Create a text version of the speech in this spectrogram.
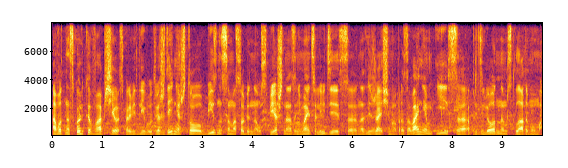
А вот насколько вообще справедливо утверждение, что бизнесом особенно успешно занимаются люди с надлежащим образованием и с определенным складом ума?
